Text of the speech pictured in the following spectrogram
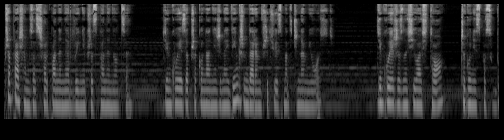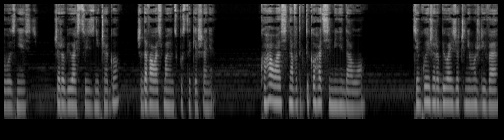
Przepraszam za zszarpane nerwy i nieprzespane noce. Dziękuję za przekonanie, że największym darem w życiu jest matczyna miłość. Dziękuję, że znosiłaś to, czego nie sposób było znieść, że robiłaś coś z niczego, że dawałaś mając puste kieszenie. Kochałaś, nawet gdy kochać się mnie nie dało. Dziękuję, że robiłaś rzeczy niemożliwe,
